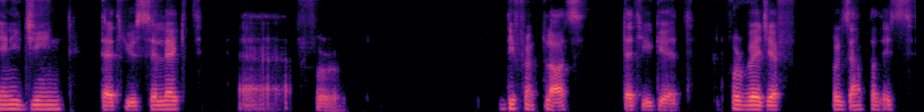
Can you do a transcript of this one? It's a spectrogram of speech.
any gene that you select uh, for different plots that you get for VEGF. For example, it's,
